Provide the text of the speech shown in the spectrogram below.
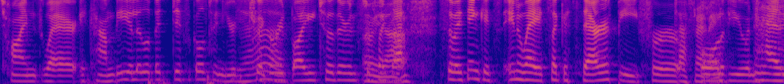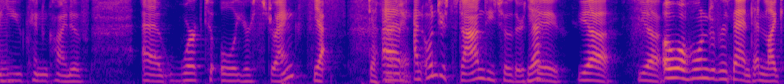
times where it can be a little bit difficult, and you're Yeah. triggered by each other and stuff Oh, like yeah. that. So I think it's in a way, it's like a therapy for Definitely. all of you and how you can kind of. Uh, work to all your strengths, Yeah, definitely. um, and understand each other Yeah. too. Yeah, yeah. Oh, a hundred percent. And like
